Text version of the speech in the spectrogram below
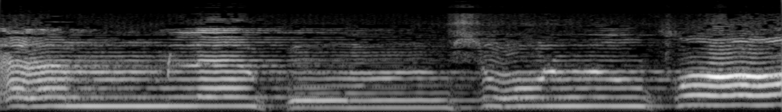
أم لكم سلطان؟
